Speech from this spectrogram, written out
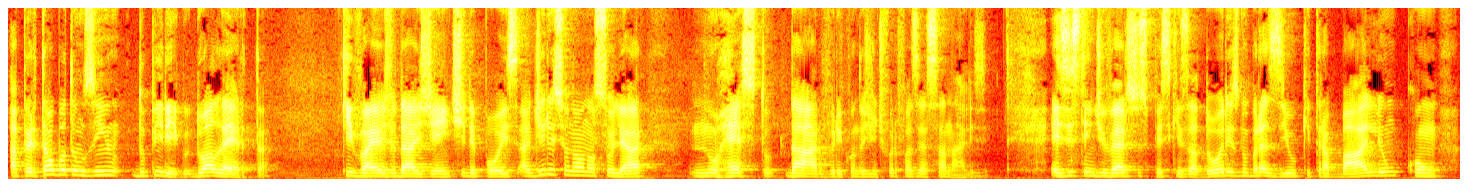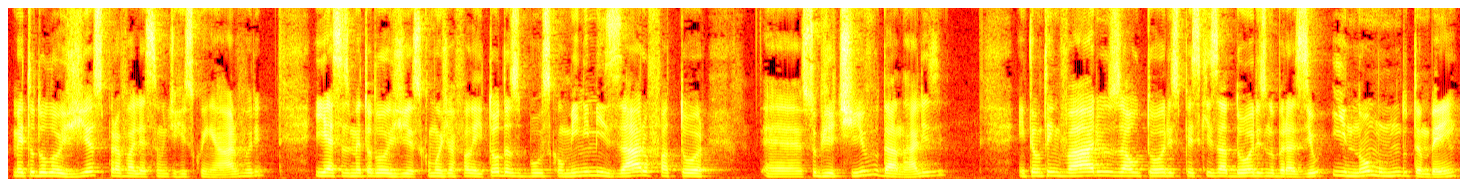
apertar o botãozinho do perigo, do alerta, que vai ajudar a gente depois a direcionar o nosso olhar no resto da árvore quando a gente for fazer essa análise. Existem diversos pesquisadores no Brasil que trabalham com metodologias para avaliação de risco em árvore, e essas metodologias, como eu já falei, todas buscam minimizar o fator é, subjetivo da análise. Então, tem vários autores, pesquisadores no Brasil e no mundo também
